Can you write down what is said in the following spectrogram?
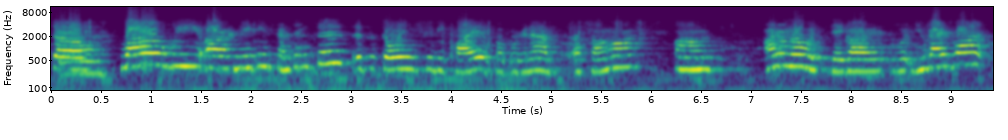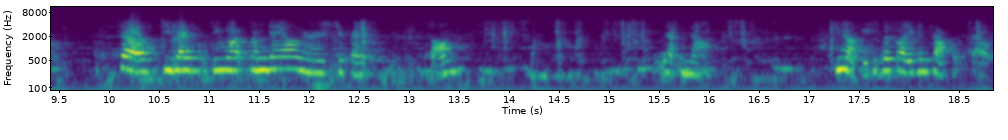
So Yeah. while we are making sentences, it's going to be quiet, but we're gonna have a song on. Um, I don't know what they guys, what you guys want. So do you guys do you want someday on or a different song? No, no, no, because that's all you've been talking about.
